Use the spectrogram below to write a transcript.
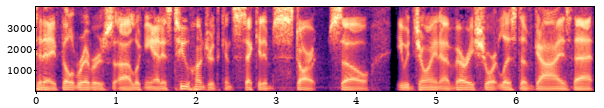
today. Phil Rivers uh, looking at his 200th consecutive start, so he would join a very short list of guys that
